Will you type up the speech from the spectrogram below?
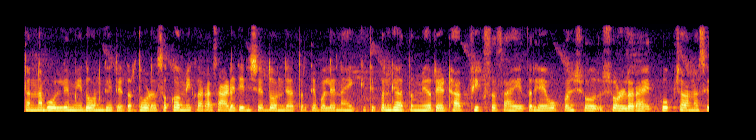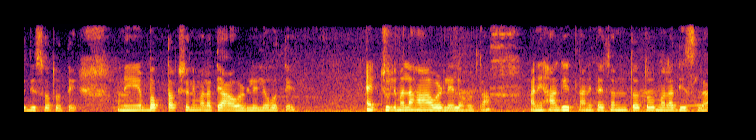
त्यांना बोलले मी दोन घेते तर थोडंसं कमी करा साडेतीनशे दोन द्या. तर ते बोलले नाही किती पण घ्या तुम्ही रेट हा फिक्सच आहे. तर हे ओपन शो शोल्डर आहेत. खूप छान असे दिसत होते आणि बघता क्षणी मला ते आवडलेले होते. ॲक्च्युली मला हा आवडलेला होता. आणि हा घेतला आणि त्याच्यानंतर तो मला दिसला.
